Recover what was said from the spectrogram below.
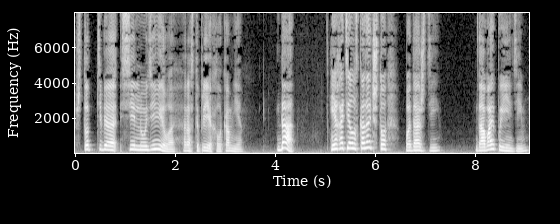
«Что-то тебя сильно удивило, раз ты приехала ко мне». «Да, я хотела сказать, что...» «Подожди, давай поедим».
